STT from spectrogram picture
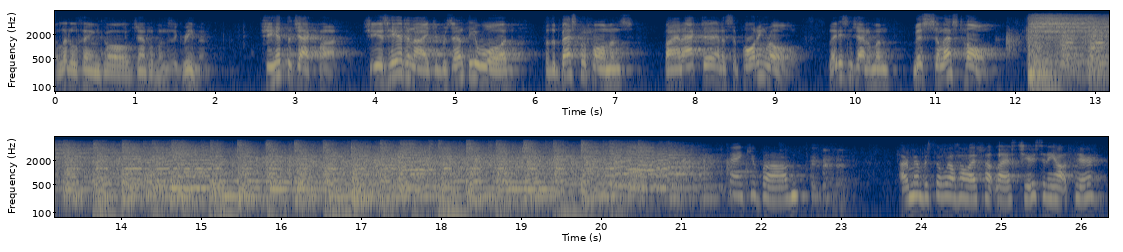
a little thing called Gentleman's Agreement, she hit the jackpot. She is here tonight to present the award for the best performance by an actor in a supporting role. Ladies and gentlemen, Miss Celeste Holm. Thank you, Bob. I remember so well how I felt last year sitting out there,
